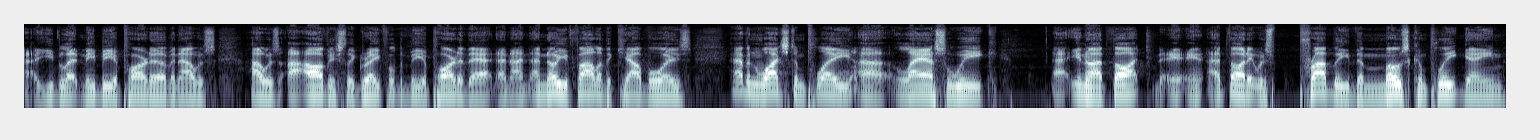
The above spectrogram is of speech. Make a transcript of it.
uh, you've let me be a part of, and I was I was obviously grateful to be a part of that. And I, I know you follow the Cowboys. Having watched them play uh, last week, uh, you know, I thought I thought it was probably the most complete game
